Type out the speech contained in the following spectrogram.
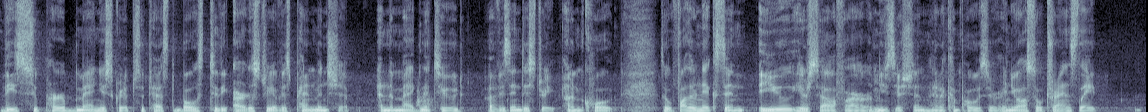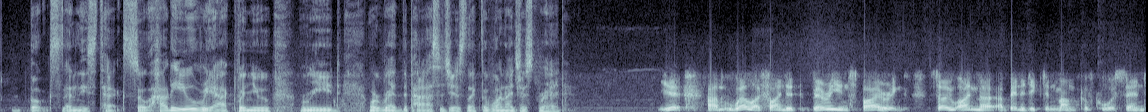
These superb manuscripts attest both to the artistry of his penmanship and the magnitude of his industry. Unquote. So, Father Nixon, you yourself are a musician and a composer, and you also translate books and these texts. So, how do you react when you read or read the passages like the one I just read? Yeah, um, well, I find it very inspiring. So, I'm a, a Benedictine monk, of course, and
